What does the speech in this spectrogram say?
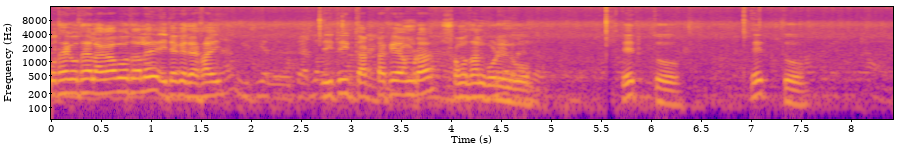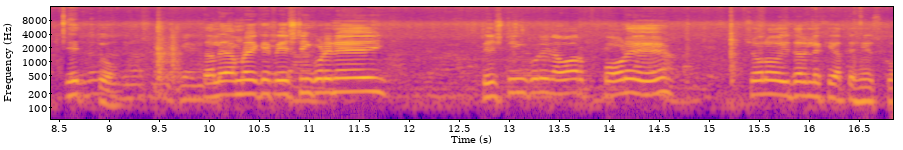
কোথায় কোথায় লাগাবো তাহলে? এইটাকে দেখাই। এইটাই তারটাকে আমরা সমাধান করে নেব। এই তো এই তো এই তো তাহলে আমরা একে পেস্টিং করে নেই। পেস্টিং করে নেওয়ার পরে, চলো ইধারে লিখে আতে হেঁসকো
